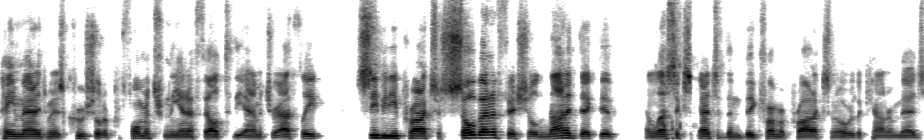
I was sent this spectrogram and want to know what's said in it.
Pain management is crucial to performance from the NFL to the amateur athlete. CBD products are so beneficial, non addictive, and less expensive than big pharma products and over the counter meds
